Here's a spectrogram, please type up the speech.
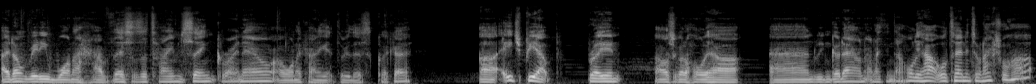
I don't really want to have this as a time sink right now. I want to kind of get through this quicker. Uh, HP up. Brilliant. I also got a Holy Heart. And we can go down. And I think that Holy Heart will turn into an actual heart.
